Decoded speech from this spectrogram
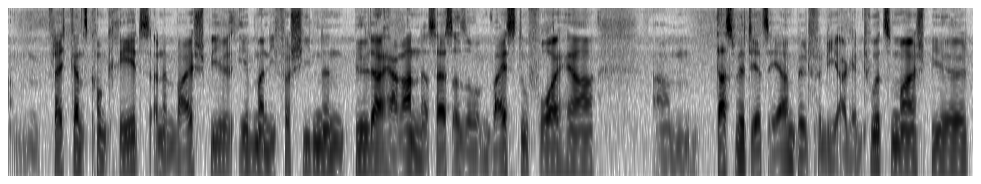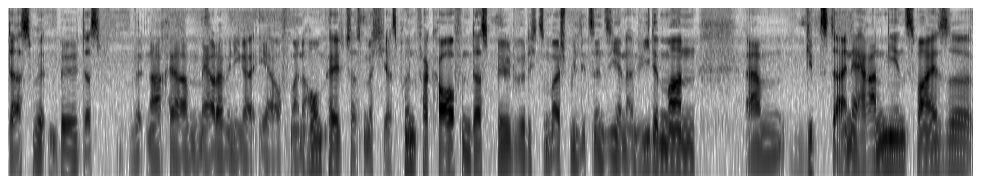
ähm, vielleicht ganz konkret an einem Beispiel eben an die verschiedenen Bilder heran? Das heißt also, weißt du vorher, ähm, das wird jetzt eher ein Bild für die Agentur zum Beispiel, das wird ein Bild, das wird nachher mehr oder weniger eher auf meiner Homepage, das möchte ich als Print verkaufen, das Bild würde ich zum Beispiel lizenzieren an Wiedemann. Ähm, Gibt es da eine Herangehensweise,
